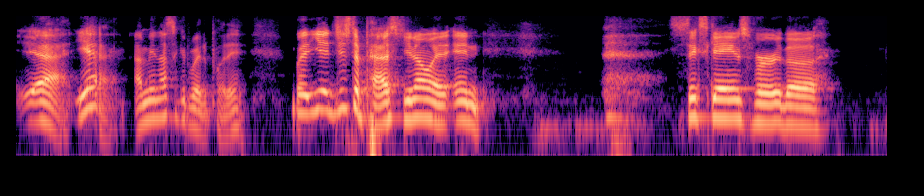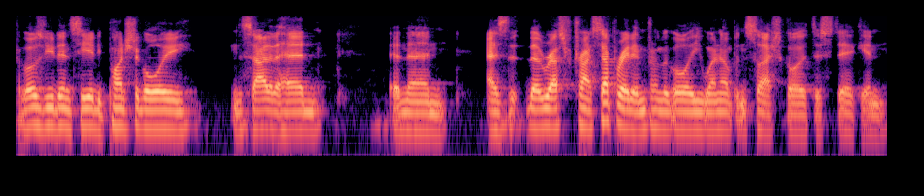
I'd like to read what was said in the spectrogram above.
yeah, yeah. I mean, that's a good way to put it. But yeah, just a pest, you know, and, and six games for the for those of you who didn't see it, he punched a goalie in the side of the head, and then as the, the refs were trying to separate him from the goalie, he went up and slashed the goalie with his stick, and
